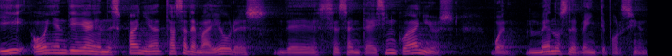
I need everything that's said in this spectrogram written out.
y hoy en día en España, tasa de mayores de 65 años, bueno, menos del 20%.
